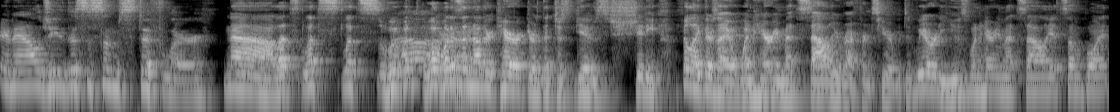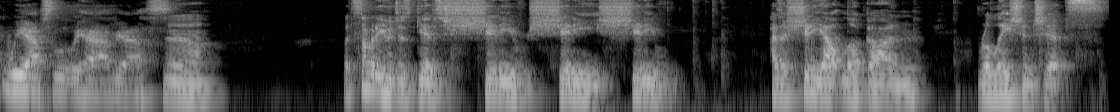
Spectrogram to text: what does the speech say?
analogy, this is some Stifler. Nah, let's let's let's. What, what, what, what is another character that just gives shitty? I feel like there's a When Harry Met Sally reference here, but did we already use When Harry Met Sally at some point? We absolutely have, yes. Yeah. But somebody who just gives shitty, shitty, shitty, has a shitty outlook on relationships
